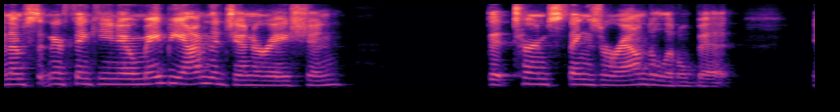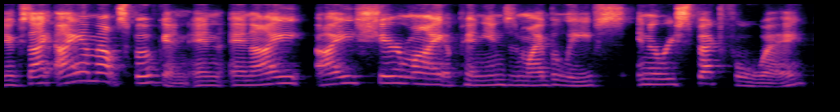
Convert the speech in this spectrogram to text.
And I'm sitting there thinking, you know, maybe I'm the generation that turns things around a little bit. You know, because I, I am outspoken and and I I share my opinions and my beliefs in a respectful way,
